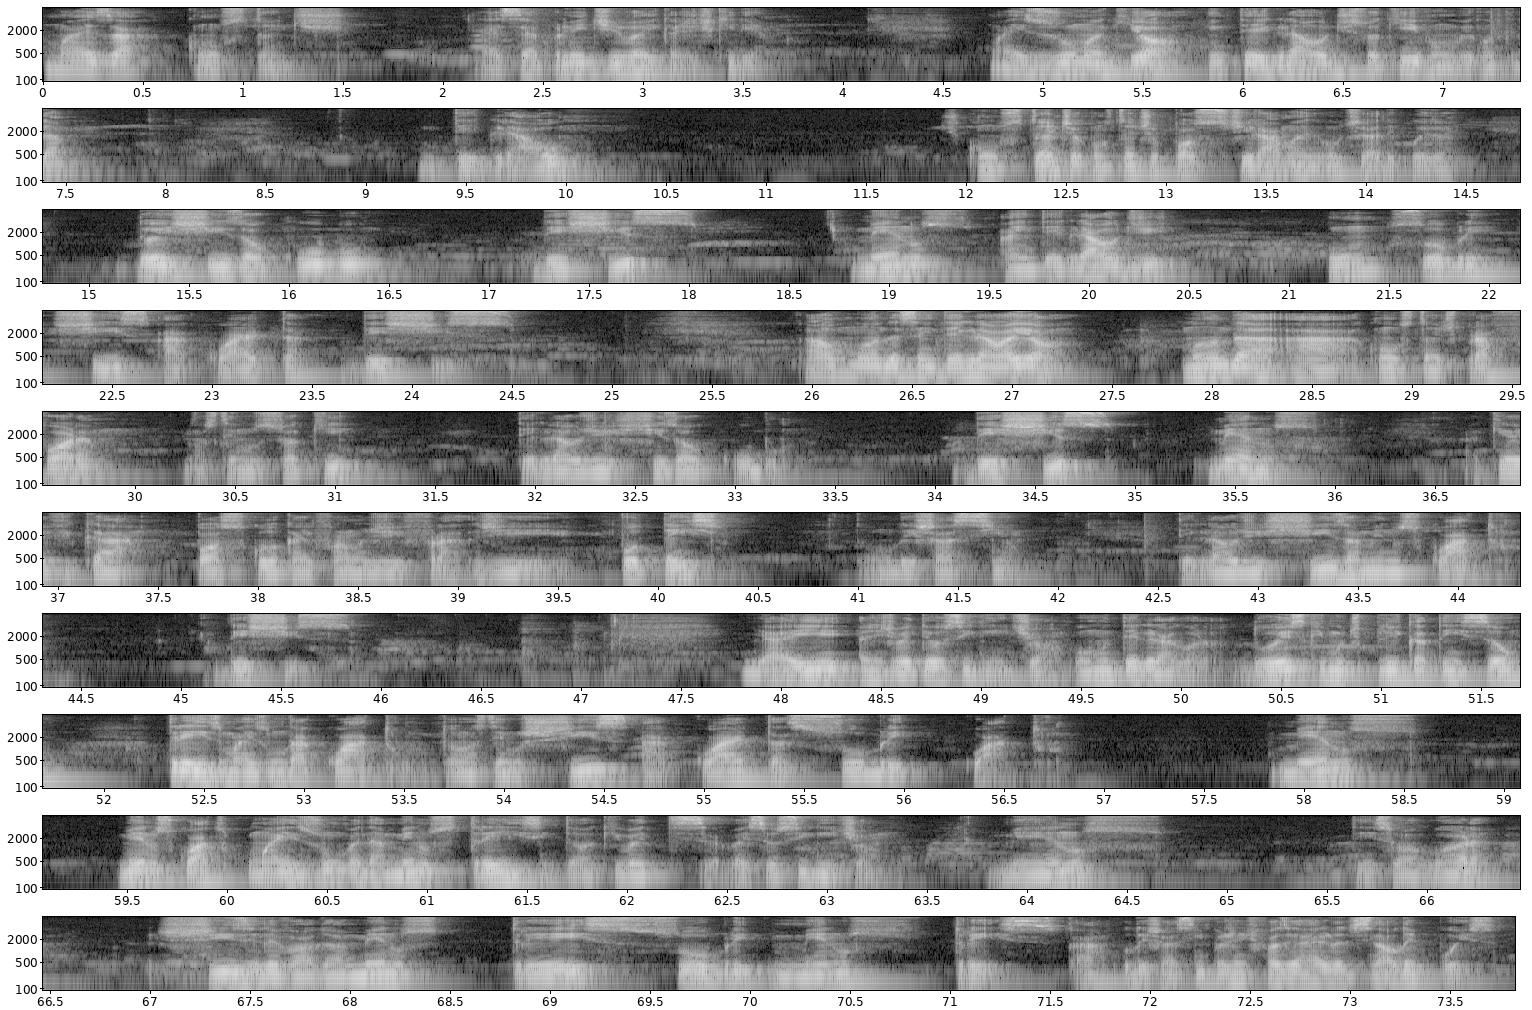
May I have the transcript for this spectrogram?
mais a constante. Essa é a primitiva aí que a gente queria. Mais uma aqui, ó. Integral disso aqui, vamos ver quanto que dá. Integral de constante. A constante eu posso tirar, mas vamos tirar depois, né? 2x ao cubo dx menos a integral de 1 sobre x a quarta dx. Arrumando essa integral aí, ó, manda a constante para fora. Nós temos isso aqui, integral de x ao cubo dx menos. Aqui vai ficar, posso colocar em forma de, de potência. Então, vamos deixar assim, ó. Integral de x a menos 4 dx. E aí a gente vai ter o seguinte, ó, vamos integrar agora. 2 que multiplica a tensão 3 mais 1 dá 4. Então nós temos x a quarta sobre 4. Menos, menos 4 com mais 1 vai dar menos 3. Então aqui vai, vai ser o seguinte, ó. Menos, atenção agora, x elevado a menos 3 sobre menos 3, tá? Vou deixar assim para a gente fazer a regra de sinal depois.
